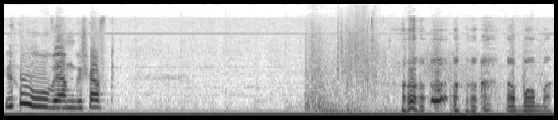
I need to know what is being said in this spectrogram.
Juhu, wir haben geschafft. Bomber.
